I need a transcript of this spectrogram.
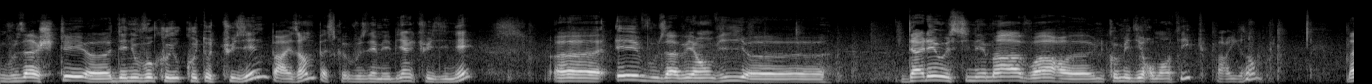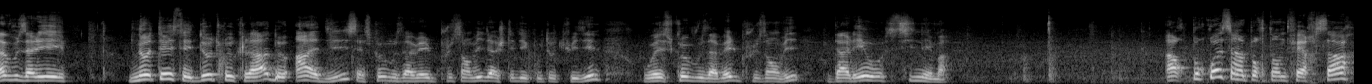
vous acheter des nouveaux couteaux de cuisine, par exemple, parce que vous aimez bien cuisiner, et vous avez envie d'aller au cinéma voir une comédie romantique, par exemple, bah, vous allez Notez ces deux trucs-là de 1 à 10. Est-ce que vous avez le plus envie d'acheter des couteaux de cuisine ou est-ce que vous avez le plus envie d'aller au cinéma? Alors pourquoi c'est important de faire ça?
